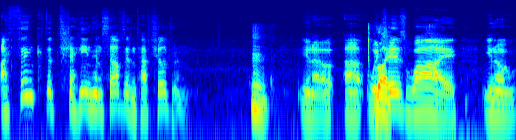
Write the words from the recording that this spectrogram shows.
I think that Shaheen himself didn't have children. Mm. You know, uh, which Right. is why, you know,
